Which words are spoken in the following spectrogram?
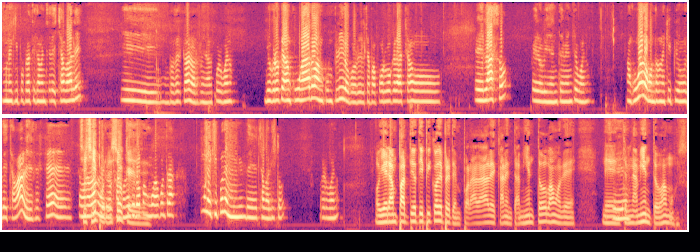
un equipo prácticamente de chavales y entonces claro, al final pues bueno, yo creo que han jugado, han cumplido por el chapapolvo que le ha echado el Lazo, pero evidentemente bueno, han jugado contra un equipo de chavales, es que Sí, sí, por eso que- de Europa han jugado contra un equipo de, de chavalitos, pero bueno. Hoy era un partido típico de pretemporada, de calentamiento, vamos, de, de Sí. entrenamiento, vamos.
